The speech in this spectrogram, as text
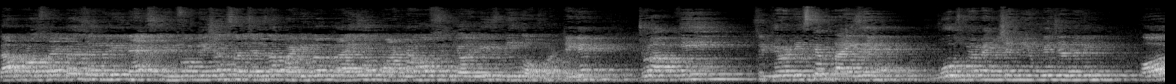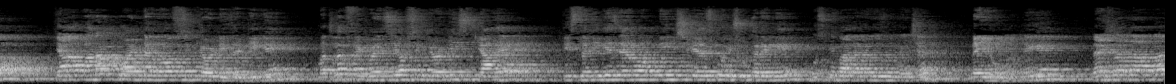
The prospectus generally next information such as the particular price और quantum of securities being offered ठीक है जो आपकी सिक्योरिटीज के प्राइस है वो उसमें मेंशन नहीं होंगे जनरली और क्या हमारा क्वांटम ऑफ़ सिक्योरिटीज है ठीक है मतलब फ्रीक्वेंसी ऑफ़ सिक्योरिटीज क्या है किस तरीके से हम अपनी शेयर्स को इशू करेंगे, उसके बारे में उसमें मेंशन नहीं होगा, ठीक है? नेक्स्ट आता है आपका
